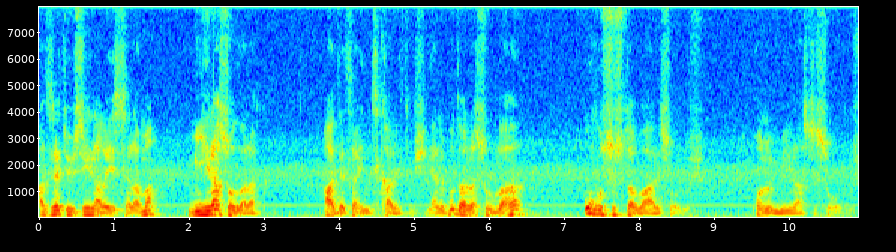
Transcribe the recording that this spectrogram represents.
Hazreti Hüseyin Aleyhisselam'a miras olarak adeta intikal etmiş. Yani bu da Resulullah'a o hususta varis olmuş. Onun mirasçısı olmuş.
